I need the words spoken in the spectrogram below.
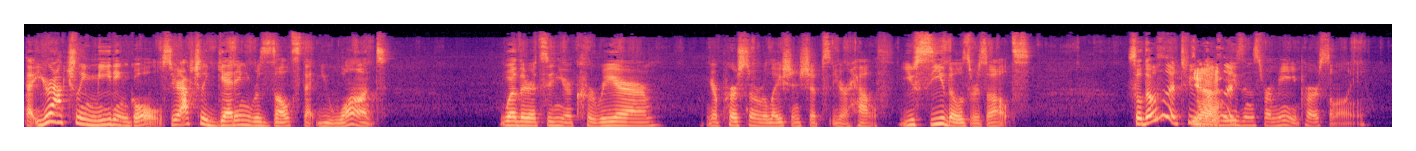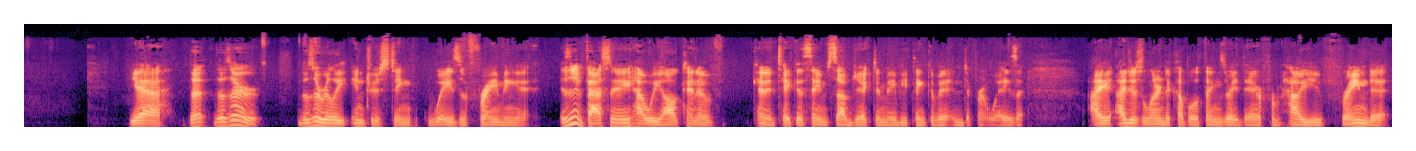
that you're actually meeting goals you're actually getting results that you want whether it's in your career your personal relationships your health you see those results so those are the two Yeah. reasons for me personally Yeah, that, those are those are really interesting ways of framing it. Isn't it fascinating how we all kind of kind of take the same subject and maybe think of it in different ways? I I just learned a couple of things right there from how you framed it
